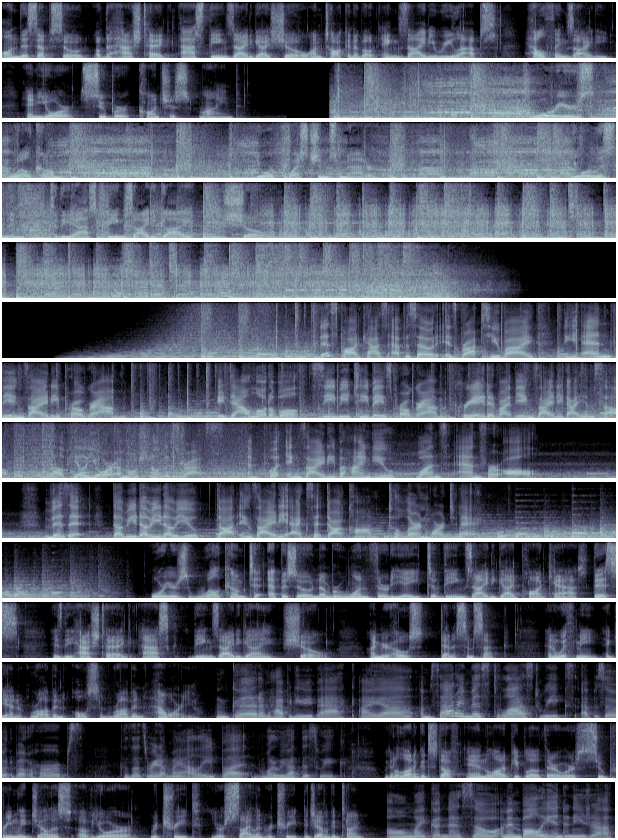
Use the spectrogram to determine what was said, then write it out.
On this episode of the hashtag Ask the Anxiety Guy show, I'm talking about anxiety relapse, health anxiety, and your super conscious mind. Warriors, welcome. Your questions matter. You're listening to the Ask the Anxiety Guy show. This podcast episode is brought to you by the End the Anxiety Program, a downloadable CBT based program created by the anxiety guy himself to help heal your emotional distress and put anxiety behind you once and for all. Visit www.anxietyexit.com to learn more today. Warriors, welcome to episode number 138 of the Anxiety Guy podcast. This is the hashtag Ask the Anxiety Guy show. I'm your host, Dennis Simsek, and with me again, Robin Olson. Robin, how are you? I'm good. I'm happy to be back. I uh, I'm sad I missed last week's episode about herbs because that's right up my alley. But what do we got this week? We got a lot of good stuff, and a lot of people out there were supremely jealous of your retreat, your silent retreat. Did you have a good time? Oh my goodness. So I'm in Bali, Indonesia,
